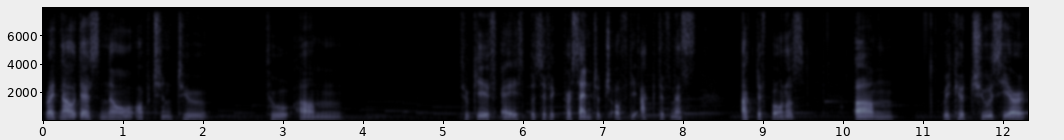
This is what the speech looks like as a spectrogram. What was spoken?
right now there's no option to to um to give a specific percentage of the activeness, active bonus, um, we could choose here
